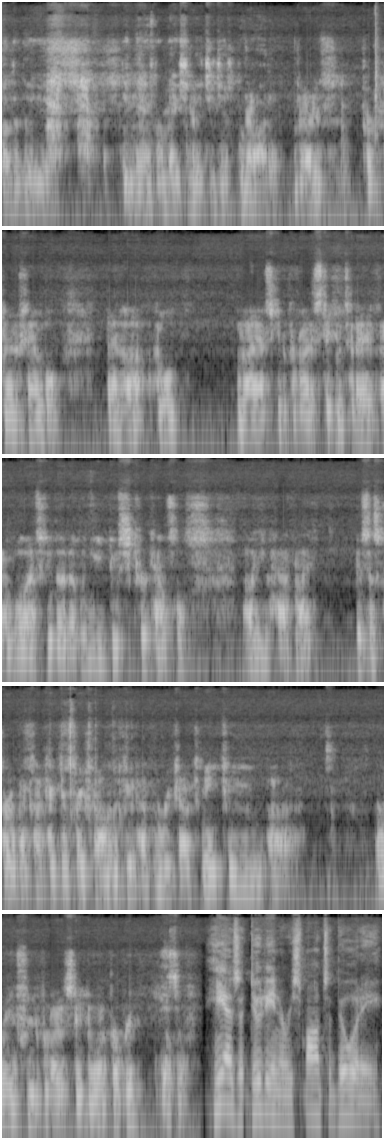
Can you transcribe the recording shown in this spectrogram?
under the, uh, in the information that you just provided. That is perfectly understandable, and uh, I will not ask you to provide a statement today. I will ask you that, that when you do secure counsel, uh, you have my business card, my contact information on them. If you have to reach out to me to arrange for you to provide a statement when appropriate. Yes, sir. He has a duty and a responsibility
